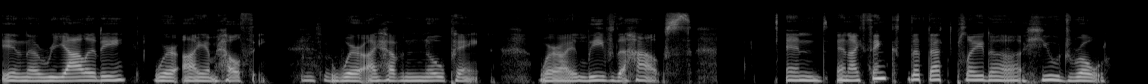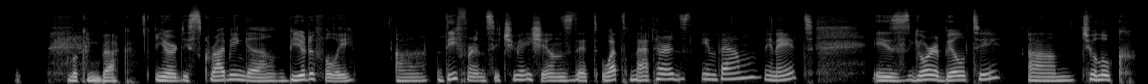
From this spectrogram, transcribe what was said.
in a reality where I am healthy, mm-hmm. where I have no pain, where I leave the house. And and I think that that played a huge role looking back. You're describing uh, beautifully uh, different situations that what matters in them in it is your ability um, to look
